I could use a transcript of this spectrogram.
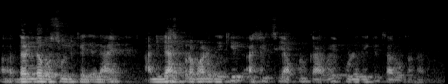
दंड वसूल केलेला आहे. आणि याचप्रमाणे देखील अशीच ही आपण कारवाई पुढे देखील चालू करणार आहोत.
